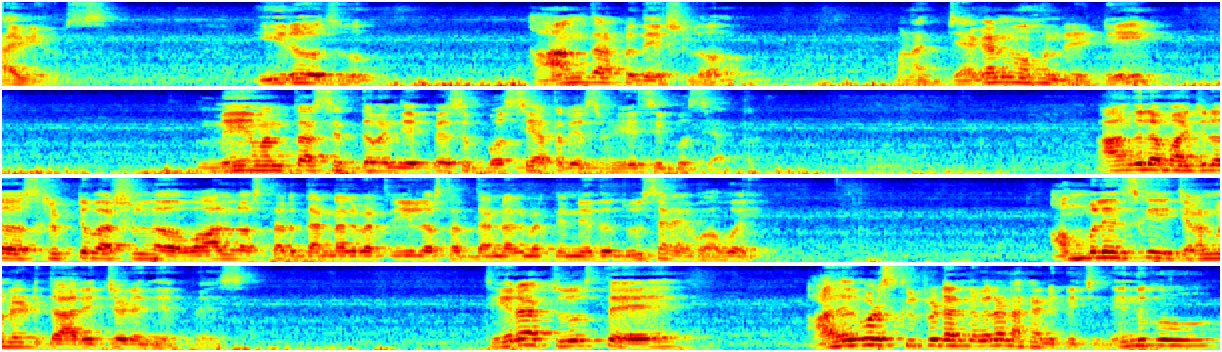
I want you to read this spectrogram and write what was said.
హైవ్యూస్ ఈరోజు ఆంధ్రప్రదేశ్లో మన జగన్మోహన్ రెడ్డి మేమంతా సిద్ధమని చెప్పేసి బస్సు యాత్ర చేస్తున్నాడు ఏసీ బస్సు యాత్ర. అందులో మధ్యలో స్క్రిప్ట్ వర్షన్లో వాళ్ళు వస్తారు దండాలు పెడతారు వీళ్ళు వస్తారు దండాలు పెడతారు. నేను ఏదో చూశాను బాబోయ్. అంబులెన్స్కి జగన్మోహన్ రెడ్డి దారి ఇచ్చాడని చెప్పేసి. తీరా చూస్తే అది కూడా స్క్రిప్టెడ్ అన్న వేళ నాకు అనిపించింది. ఎందుకు?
